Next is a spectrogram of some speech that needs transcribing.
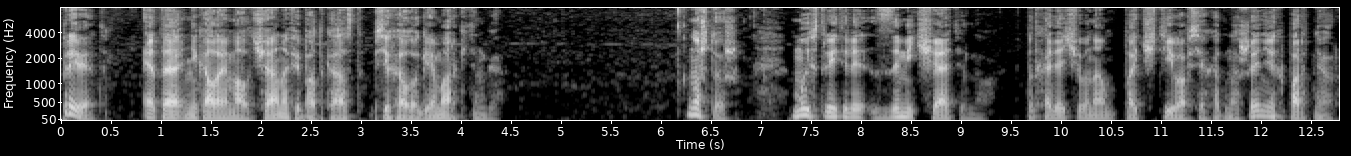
Привет! Это Николай Молчанов и подкаст «Психология маркетинга». Ну что ж, мы встретили замечательного, подходящего нам почти во всех отношениях партнера.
